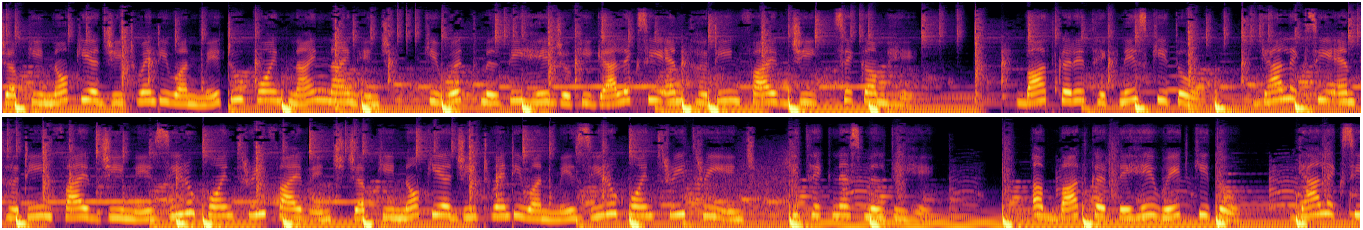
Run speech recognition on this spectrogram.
जबकि Nokia G21 में 2.99 इंच की विथ मिलती है, जो कि Galaxy M13 5G से कम है। बात करें थिकनेस की तो Galaxy M13 5G में 0.35 इंच जबकि Nokia G21 में 0.33 इंच की थिकनेस मिलती है। अब बात करते हैं वेट की तो Galaxy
